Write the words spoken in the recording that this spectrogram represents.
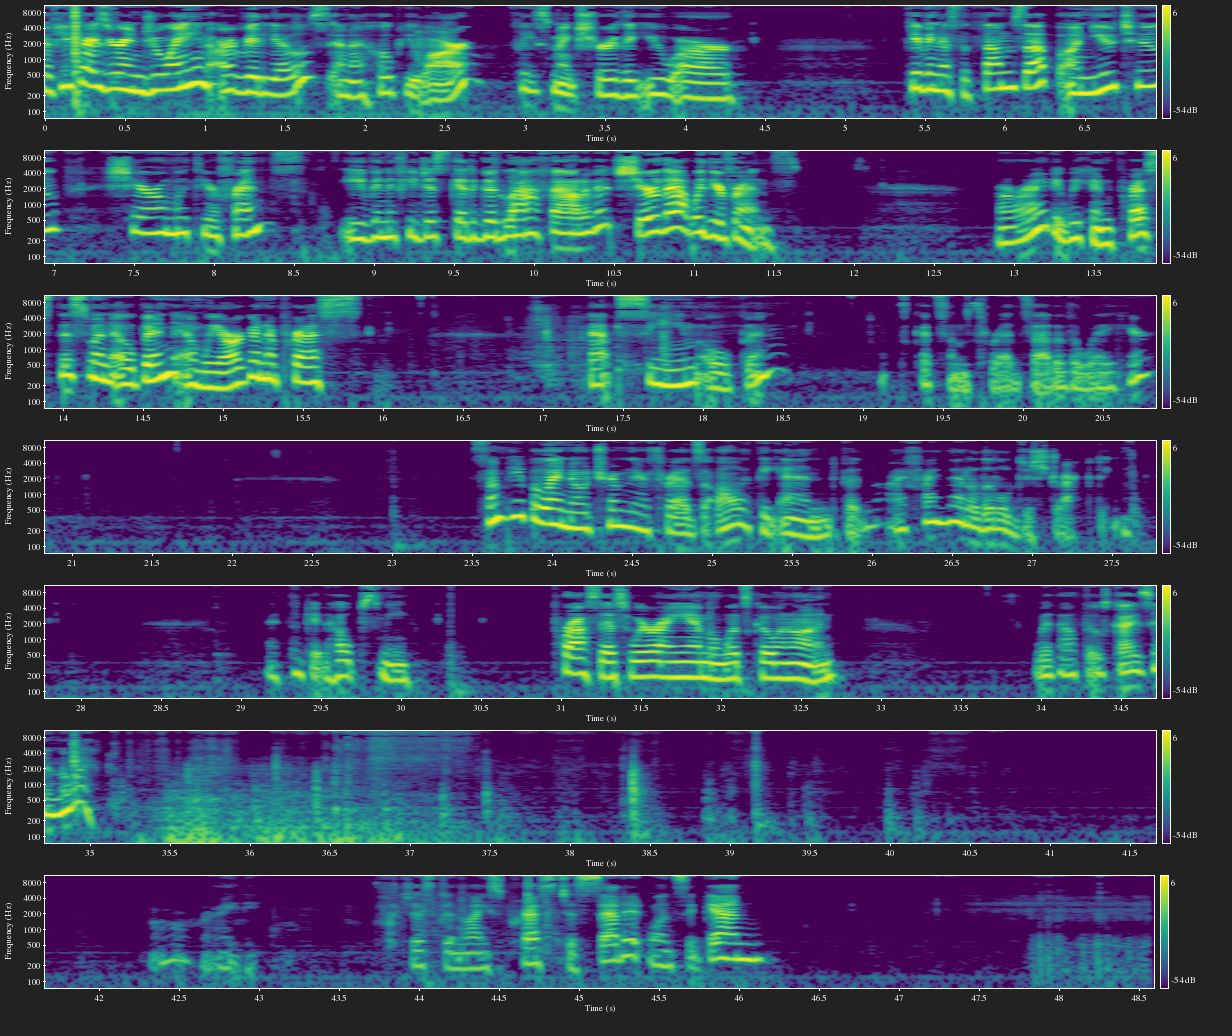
So if you guys are enjoying our videos, and I hope you are, please make sure that you are giving us a thumbs up on YouTube. Share them with your friends. Even if you just get a good laugh out of it, share that with your friends. Alrighty, we can press this one open and we are going to press that seam open. Let's get some threads out of the way here. Some people I know trim their threads all at the end, but I find that a little distracting. I think it helps me process where I am and what's going on without those guys in the way. Alrighty. Just a nice press to set it once again.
